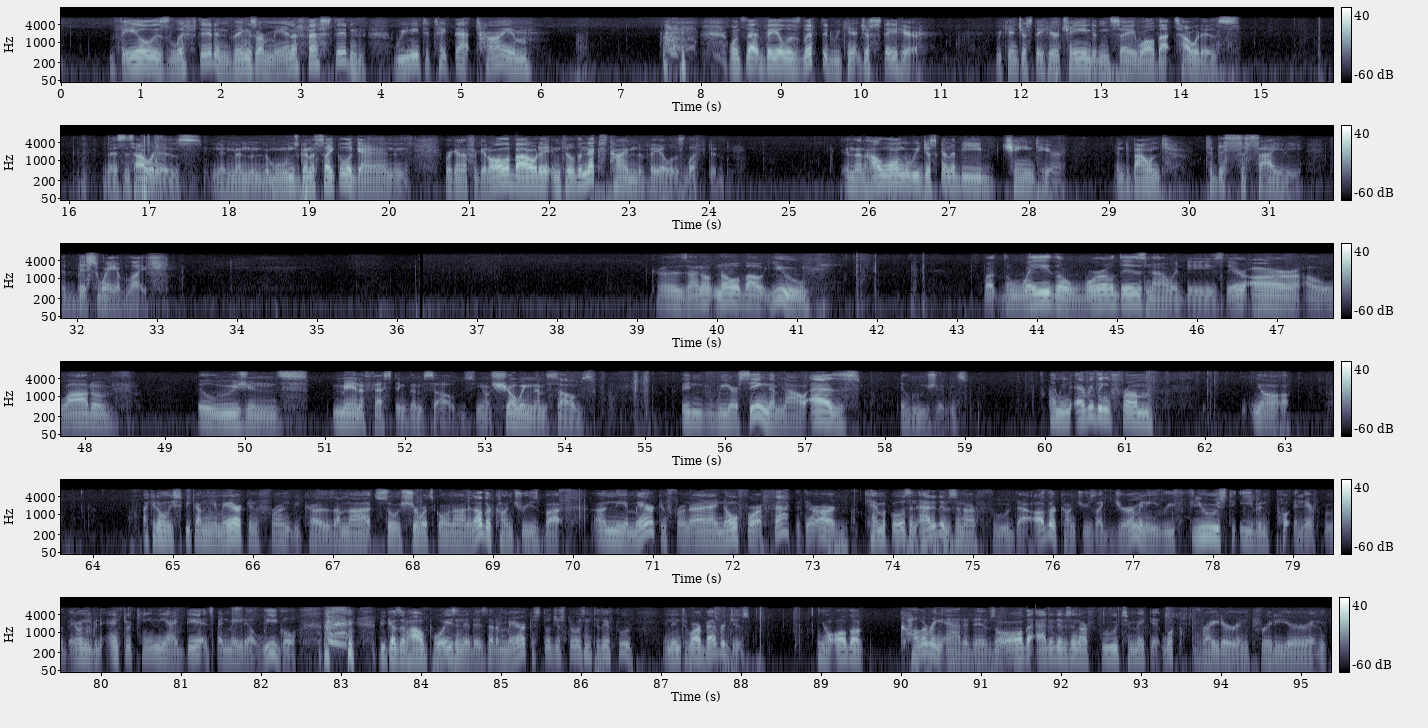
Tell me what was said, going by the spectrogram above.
veil is lifted and things are manifested, and we need to take that time. Once that veil is lifted, we can't just stay here. We can't just stay here chained and say, well, that's how it is. This is how it is. And then the moon's going to cycle again, and we're going to forget all about it until the next time the veil is lifted. And then how long are we just going to be chained here and bound to this society, to this way of life? Because I don't know about you, but the way the world is nowadays, there are a lot of illusions manifesting themselves, you know, showing themselves and we are seeing them now as illusions. I mean, everything from, you know, I can only speak on the American front because I'm not so sure what's going on in other countries, but on the American front, and I know for a fact that there are chemicals and additives in our food that other countries like Germany refuse to even put in their food. They don't even entertain the idea. It's been made illegal because of how poison it is that America still just throws into their food and into our beverages. You know, all the coloring additives, all the additives in our food to make it look brighter and prettier and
